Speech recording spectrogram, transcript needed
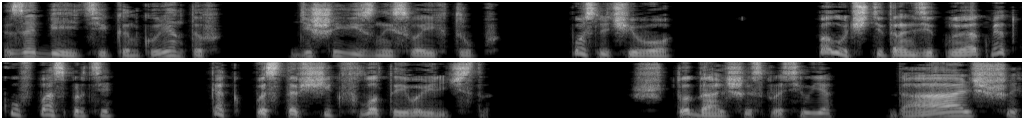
Забейте конкурентов дешевизной своих труб, после чего получите транзитную отметку в паспорте, как поставщик флота Его Величества. — Что дальше? — спросил я. Дальше.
